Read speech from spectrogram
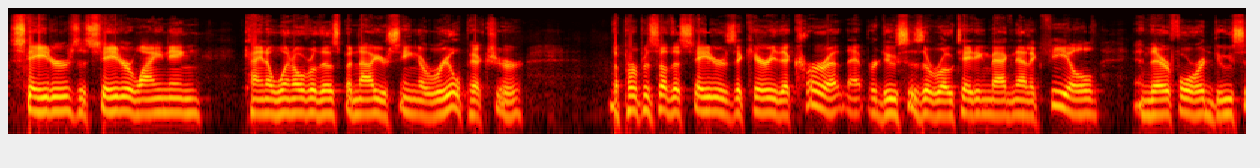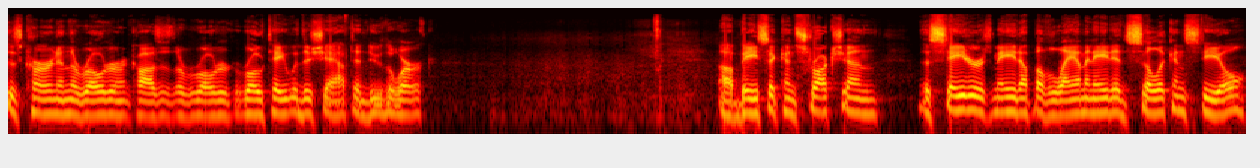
Stators, the stator winding kind of went over this, but now you're seeing a real picture the purpose of the stator is to carry the current that produces a rotating magnetic field and therefore induces current in the rotor and causes the rotor to rotate with the shaft and do the work. Uh, basic construction, the stator is made up of laminated silicon steel.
